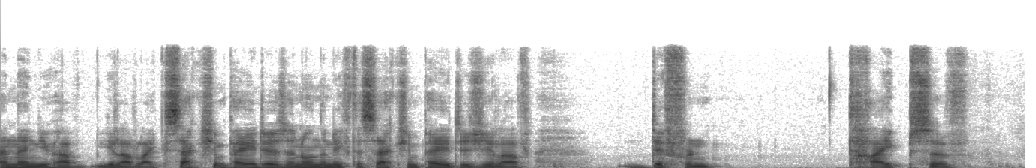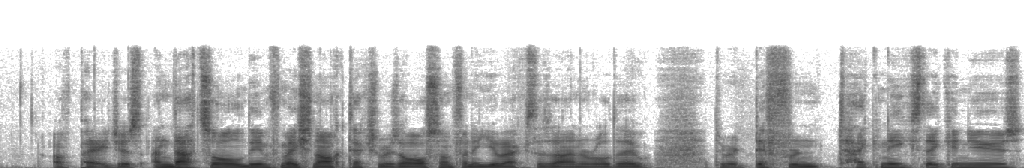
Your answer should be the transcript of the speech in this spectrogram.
and then you have you'll have like section pages and underneath the section pages you'll have different types of of pages and that's all the information architecture is all something a UX designer will do there are different techniques they can use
